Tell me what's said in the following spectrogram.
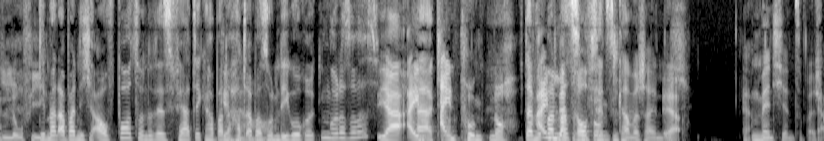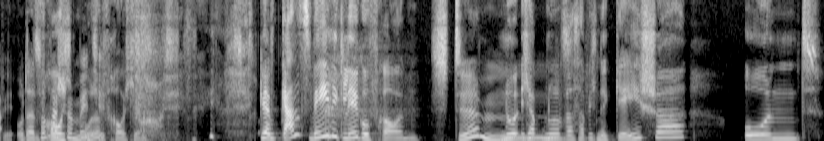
Dilophi. Den man aber nicht aufbaut, sondern der ist fertig, aber hat Genau. aber so einen Lego-Rücken oder sowas. Ja, ein, klar. ein Punkt noch. Damit Ein man was draufsetzen Punkt. kann wahrscheinlich. Ja. Ja. Ein Männchen zum Beispiel. Oder ein Zum Frauchen. Beispiel Oder Männchen. Frauchen. Wir haben ganz wenig Lego-Frauen. Stimmt. Nur, ich habe nur, was habe ich, eine Geisha und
